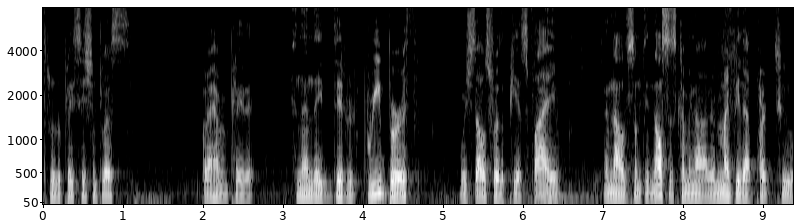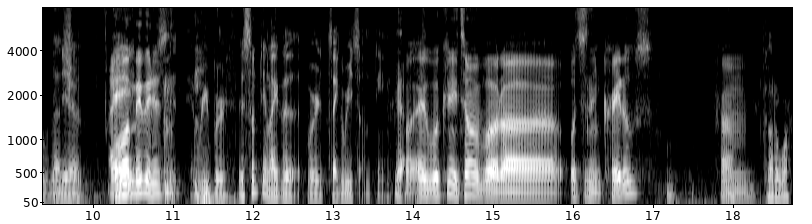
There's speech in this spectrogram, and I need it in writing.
through the PlayStation Plus, but I haven't played it. And then they did Rebirth, which that was for the PS5, and now something else is coming out. There might be that part two of that yeah. shit. well, maybe it is rebirth. It's something like that where it's like read something. Yeah, Well, hey, what can you tell me about uh, what's his name, Kratos? From God of War.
